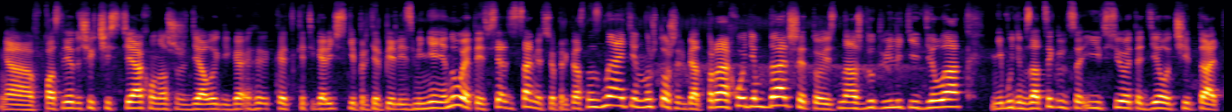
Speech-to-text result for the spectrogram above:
Э, в последующих частях у нас уже диалоги категорически претерпели изменения. Ну, это все, сами все прекрасно знаете. Ну что ж, ребят, проходим дальше. То есть нас ждут великие дела. Не будем зацикливаться и все это дело читать.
